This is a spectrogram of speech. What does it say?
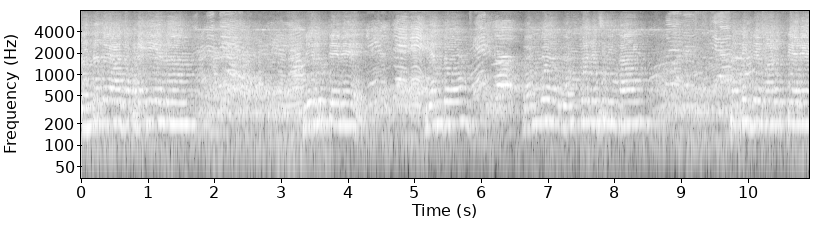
ನನ್ನದೇ ಆದ ಕೊಡುಗೆಯನ್ನು ನೀಡುತ್ತೇನೆ ಎಂದು ಒಮ್ಮ ಒಮ್ಮನಸ್ಸಿನಿಂದ ಪ್ರತಿಜ್ಞೆ ಮಾಡುತ್ತೇನೆ.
